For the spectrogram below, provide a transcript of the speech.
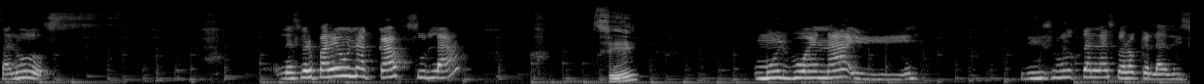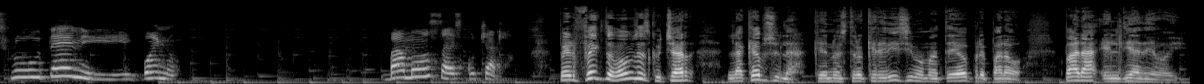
saludos. Les preparé una cápsula. ¿Sí? Muy buena y disfrútenla, espero que la disfruten y bueno, vamos a escucharla. Perfecto, vamos a escuchar la cápsula que nuestro queridísimo Mateo preparó para el día de hoy.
